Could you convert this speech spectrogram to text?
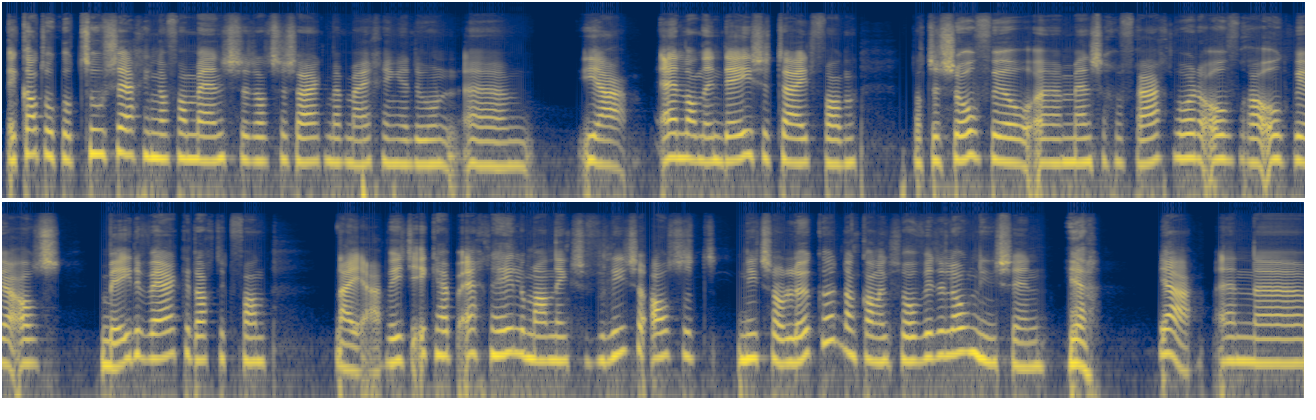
ik had ook wel toezeggingen van mensen dat ze zaken met mij gingen doen. Ehm, ja, en dan in deze tijd van dat er zoveel eh, mensen gevraagd worden, overal ook weer als medewerker, dacht ik van. Nou ja, weet je, ik heb echt helemaal niks te verliezen. Als het niet zou lukken, dan kan ik zo weer de loondienst in. Ja. Ja, en, eh,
